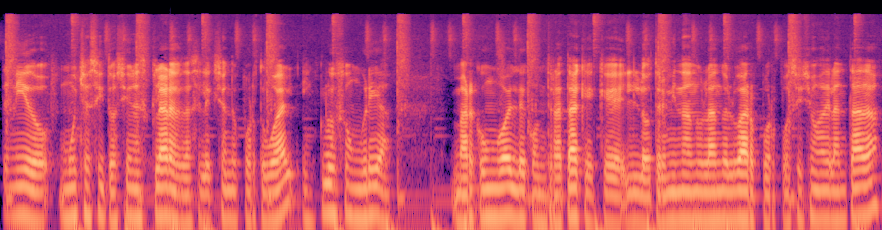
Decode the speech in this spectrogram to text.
tenido muchas situaciones claras la selección de Portugal, incluso Hungría marcó un gol de contraataque que lo termina anulando el VAR por posición adelantada,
